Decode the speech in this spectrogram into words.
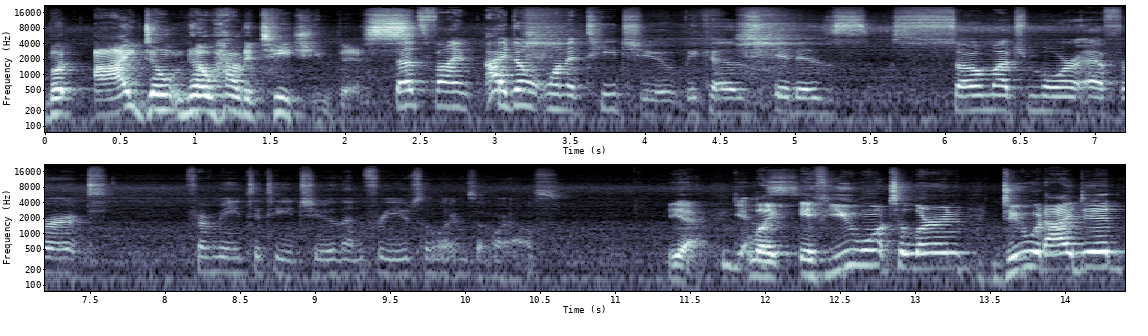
but I don't know how to teach you this. That's fine. I don't want to teach you because it is so much more effort for me to teach you than for you to learn somewhere else. yeah. Yes. Like, if you want to learn, do what I did.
